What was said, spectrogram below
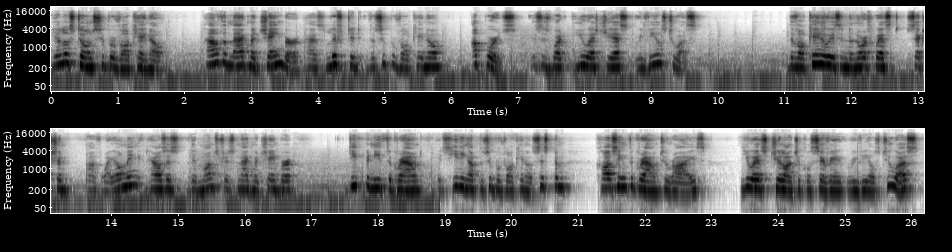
Yellowstone supervolcano. How the magma chamber has lifted the supervolcano upwards. This is what USGS reveals to us. The volcano is in the northwest section of Wyoming. It houses the monstrous magma chamber deep beneath the ground. It's heating up the supervolcano system, causing the ground to rise. The U.S. Geological Survey reveals to us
